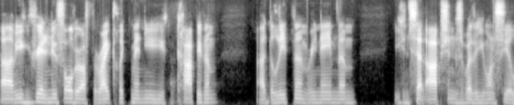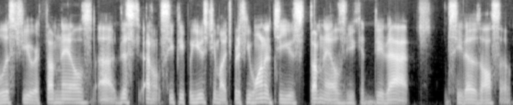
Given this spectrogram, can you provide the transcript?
Um, you can create a new folder off the right click menu. You can copy them, uh, delete them, rename them. You can set options whether you want to see a list view or thumbnails. Uh, this I don't see people use too much, but if you wanted to use thumbnails, you could do that. See those also.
